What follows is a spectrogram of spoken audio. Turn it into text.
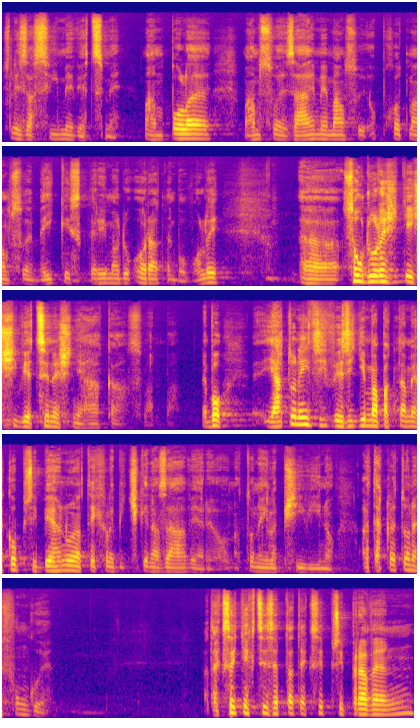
Šli za svými věcmi. Mám pole, mám svoje zájmy, mám svůj obchod, mám svoje bejky, s kterými jdu orat nebo voli. Uh, jsou důležitější věci než nějaká svatba. Nebo já to nejdřív vyřídím a pak tam jako přiběhnu na ty chlebíčky na závěr, jo, na to nejlepší víno. Ale takhle to nefunguje. A tak se tě chci zeptat, jak jsi připraven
